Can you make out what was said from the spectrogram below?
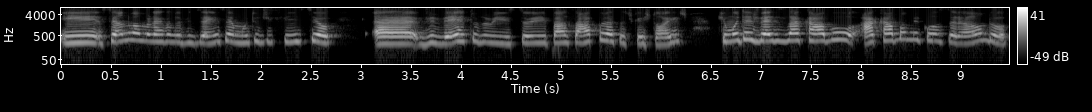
E sendo uma mulher com deficiência é muito difícil é, viver tudo isso e passar por essas questões que muitas vezes acabo, acabam me considerando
